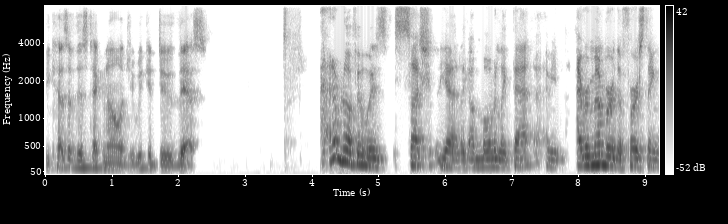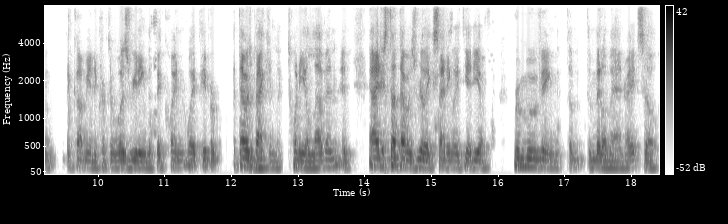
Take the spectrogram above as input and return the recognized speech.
because of this technology, we could do this. I don't know if it was such, yeah, like a moment like that. I mean, I remember the first thing that got me into crypto was reading the Bitcoin white paper, but that was back in like 2011. And, and I just thought that was really exciting, like the idea of removing the, the middleman, right? So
